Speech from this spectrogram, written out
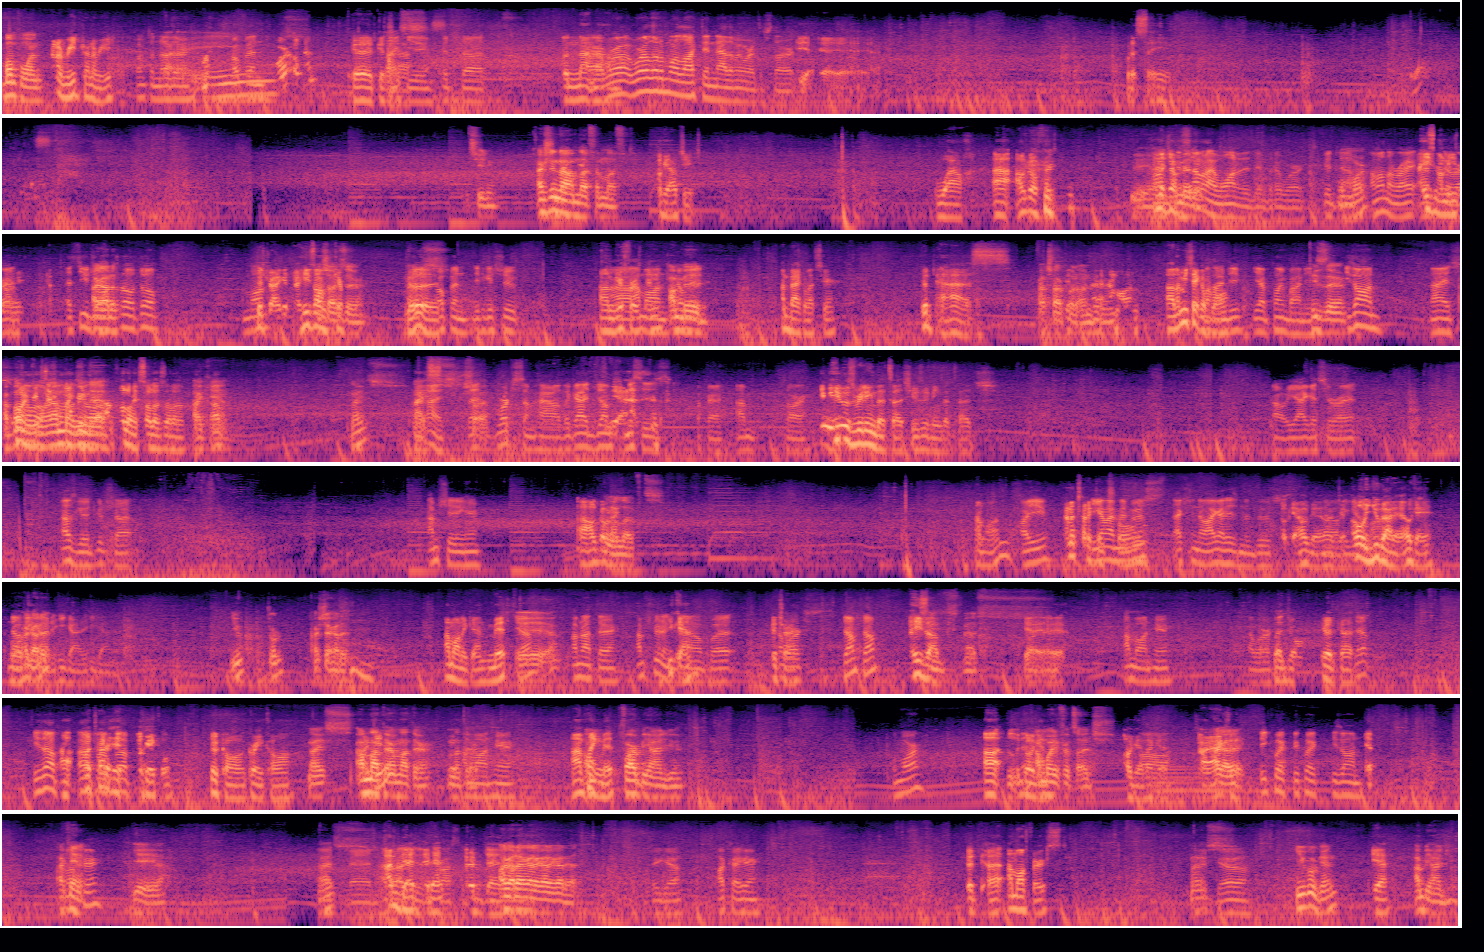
Bump one. Trying to read, trying to read. Bumped another. Nice. Open. We're open. Good, good Thank shot. you. Good shot. But not, All right, we're, we're a little more locked in now than we were at the start. Yeah, yeah, yeah, yeah. What a save. Cheating. Actually, no, I'm left. I'm left. Okay, I'll cheat. Wow. Uh, I'll go first. Yeah, yeah. I'm gonna jump That's not what I wanted to do, but it worked. Good One job. more? I'm on the right. He's on me, have he's to on right. That's you, I Joel. got it. Joel, Joel. I'm on. Good try, good try. He's on. sorry, careful. Good. Open. If you can shoot. Um, you're Uh, first. I'm on. I'm Go mid. I'm back left here. Good pass. I'll try to put it under I'm on. Uh, let me take a ball. Behind you. Yeah, playing behind you. He's there. He's on. Nice. I Oh, bumped you're one. taking- I'm not you're- that. I'm soloing, solo, solo. I can't. Nice. Nice. Nice. shot. That works somehow. The guy jumps, Yeah. misses. Okay, I'm sorry. He, he was reading the touch. He was reading the touch. Oh yeah, I guess you're right. That was good. Good shot. I'm shooting here. I'll go Go to back. left. I'm on. Are you? I'm gonna try to You got my control. mid boost? Actually, no. I got his mid boost. Okay, okay, No, okay. Oh, you got it. Okay. No, I he got got it. it. He got it. He got it. You, Jordan? Actually, I got it. I'm on again. Mid. Yeah, yeah, yeah. I'm not there. I'm shooting You can. now, but Good that try. works. Jump, jump. He's up. Please miss. Yeah, yeah, yeah. I'm on here. That works. Let Joel. Good cut. Yep. He's up. Uh, I'm up, up, to hit. up. Okay, cool. Good call. Great call. Nice. I'm not Again? there. I'm not there. I'm not there. I'm on here. I'm playing I'm mid. far behind you. One more. Uh, go I'm waiting for touch. Okay, okay. Oh. Sorry, I got it. Be quick. Be quick. He's on. Yep. I can't. up here? Yeah, yeah. That's Nice. bad. I'm thought dead, you dead, across the dead, I got it, I got it, I got it, I got it. There you go. I'll cut here. Good cut. I'm on first. Nice. Can Go. you go again? Yeah. I'm behind you.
